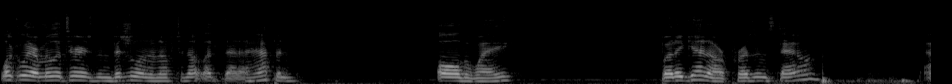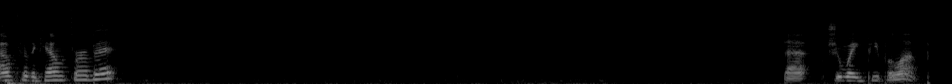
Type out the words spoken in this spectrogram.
Luckily, our military has been vigilant enough to not let that happen all the way. But again, our presence down, out for the count for a bit. That should wake people up.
